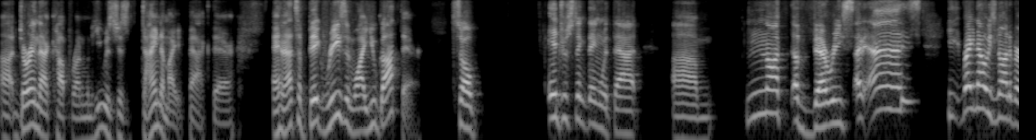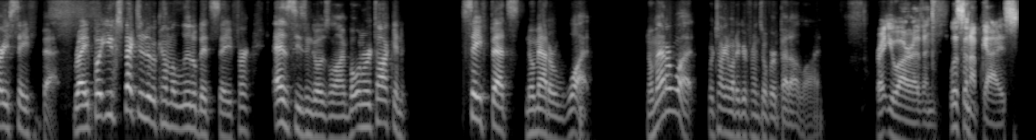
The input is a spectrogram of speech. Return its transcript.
uh, during that cup run when he was just dynamite back there. And that's a big reason why you got there. So, interesting thing with that. Um, not a very, I mean, uh, he right now he's not a very safe bet, right? But you expect him to become a little bit safer as season goes along. But when we're talking safe bets, no matter what, no matter what, we're talking about our good friends over at BetOnline. Right, you are, Evan. Listen up, guys.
